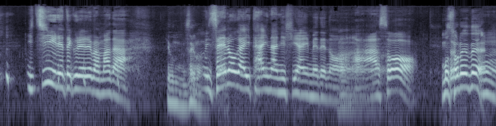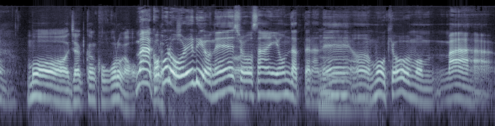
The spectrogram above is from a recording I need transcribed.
1入れてくれればまだ。4-0ゼロ。が痛いな2試合目での。あーああそもうそれで、う、うん、もう若干心が折まあ心折れるよね。い小34だったらね、ううん。んもう今日もまあ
